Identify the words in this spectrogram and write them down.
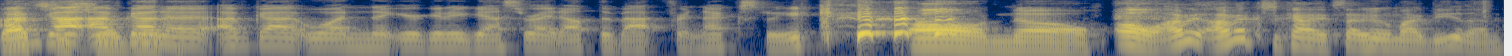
I've got so I've got a I've got one that you're gonna guess right out the bat for next week. oh no! Oh, I'm I'm actually kind of excited who it might be then.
